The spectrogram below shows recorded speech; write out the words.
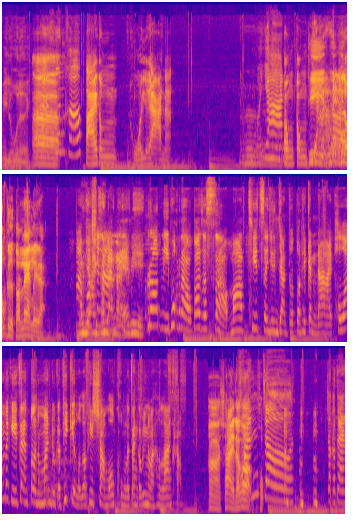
ไม่รู้เลย เอ่อขึ้นครับ ตายตรงหัวยานอะหัวยาน ตรงตรงที่ยานเลยเหรอ ที่เราเกิดตอนแรกเลยแหละ มันยานขนาดไหนอะพี่ รอบนี้พวกเราก็จะสามารถที่จะยืนยันตัวตนให้กันได้ เพราะว่าเมื่อกี้แจงเติมน้ำมันอยู่กับพี่กิตแล้วก็พี่ชามโมคุงแล้วแจงก็วิ่งลงมาข้างล่างครับ อ่าใช่แล้วก็ฉันผมเจอจักรแจง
